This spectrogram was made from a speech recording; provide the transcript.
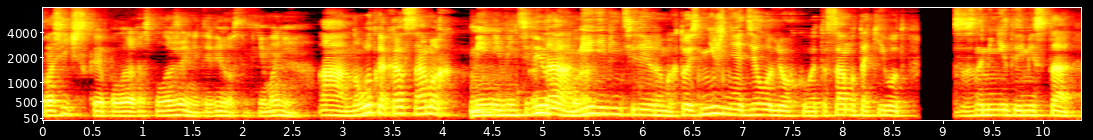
классическое поло- расположение этой вирусной пневмонии? А, ну вот как раз самых... Менее Да, вентилируемых? менее вентилируемых. То есть нижние отделы легкого. Это самые такие вот знаменитые места.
